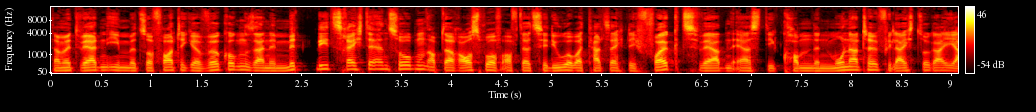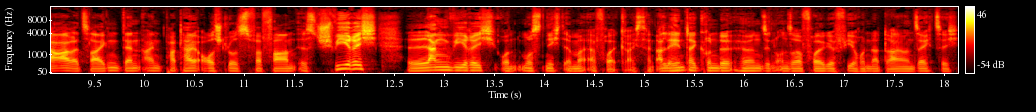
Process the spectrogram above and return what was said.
Damit werden ihm mit sofortiger Wirkung seine Mitgliedsrechte entzogen. Ob der Rauswurf auf der CDU aber tatsächlich folgt, werden erst die kommenden Monate, vielleicht sogar Jahre zeigen, denn ein Parteiausschlussverfahren ist schwierig, langwierig und muss nicht immer erfolgreich sein. Alle Hintergründe hören Sie in unserer Folge 463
